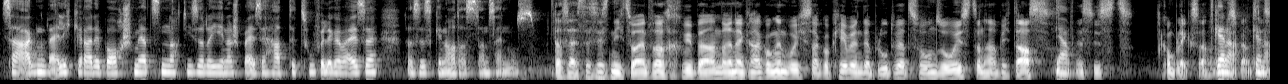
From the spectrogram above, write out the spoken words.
sagen, weil ich gerade Bauchschmerzen nach dieser oder jener Speise hatte, zufälligerweise, dass es genau das dann sein muss. Das heißt, es ist nicht so einfach wie bei anderen Erkrankungen, wo ich sage, okay, wenn der Blutwert so und so ist, dann habe ich das. Ja. Es ist komplexer. Genau, genau.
